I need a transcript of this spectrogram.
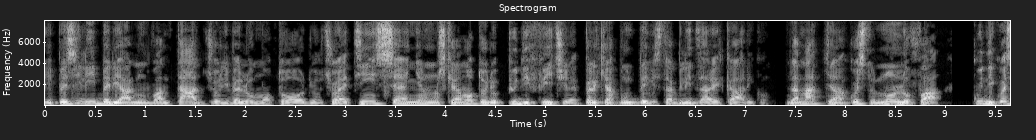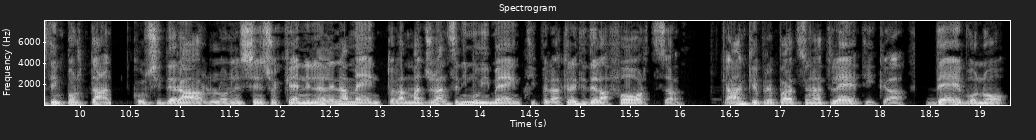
I pesi liberi hanno un vantaggio a livello motorio, cioè ti insegnano uno schema motorio più difficile perché appunto devi stabilizzare il carico. La macchina questo non lo fa, quindi questo è importante considerarlo, nel senso che nell'allenamento la maggioranza di movimenti per atleti della forza, che anche preparazione atletica, devono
